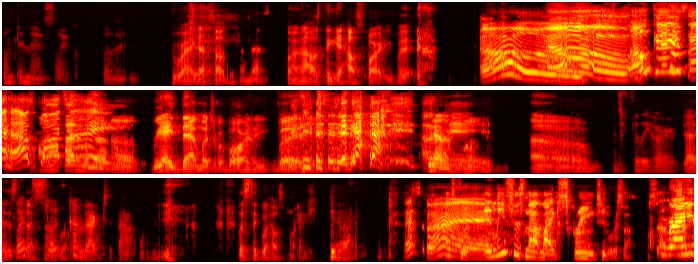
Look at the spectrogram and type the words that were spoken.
Something that's like fun. Right, that's all. That's fun. I was thinking house party, but Oh. Oh, okay. It's a house party. know. we ain't that much of a party, but we Oh, having fun. Um, It's really hard. that is Let's that's let's come hard back to that one. Yeah. Let's stick with house party. That's fun. That's cool. At least it's not like Scream Two or something. So Right.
